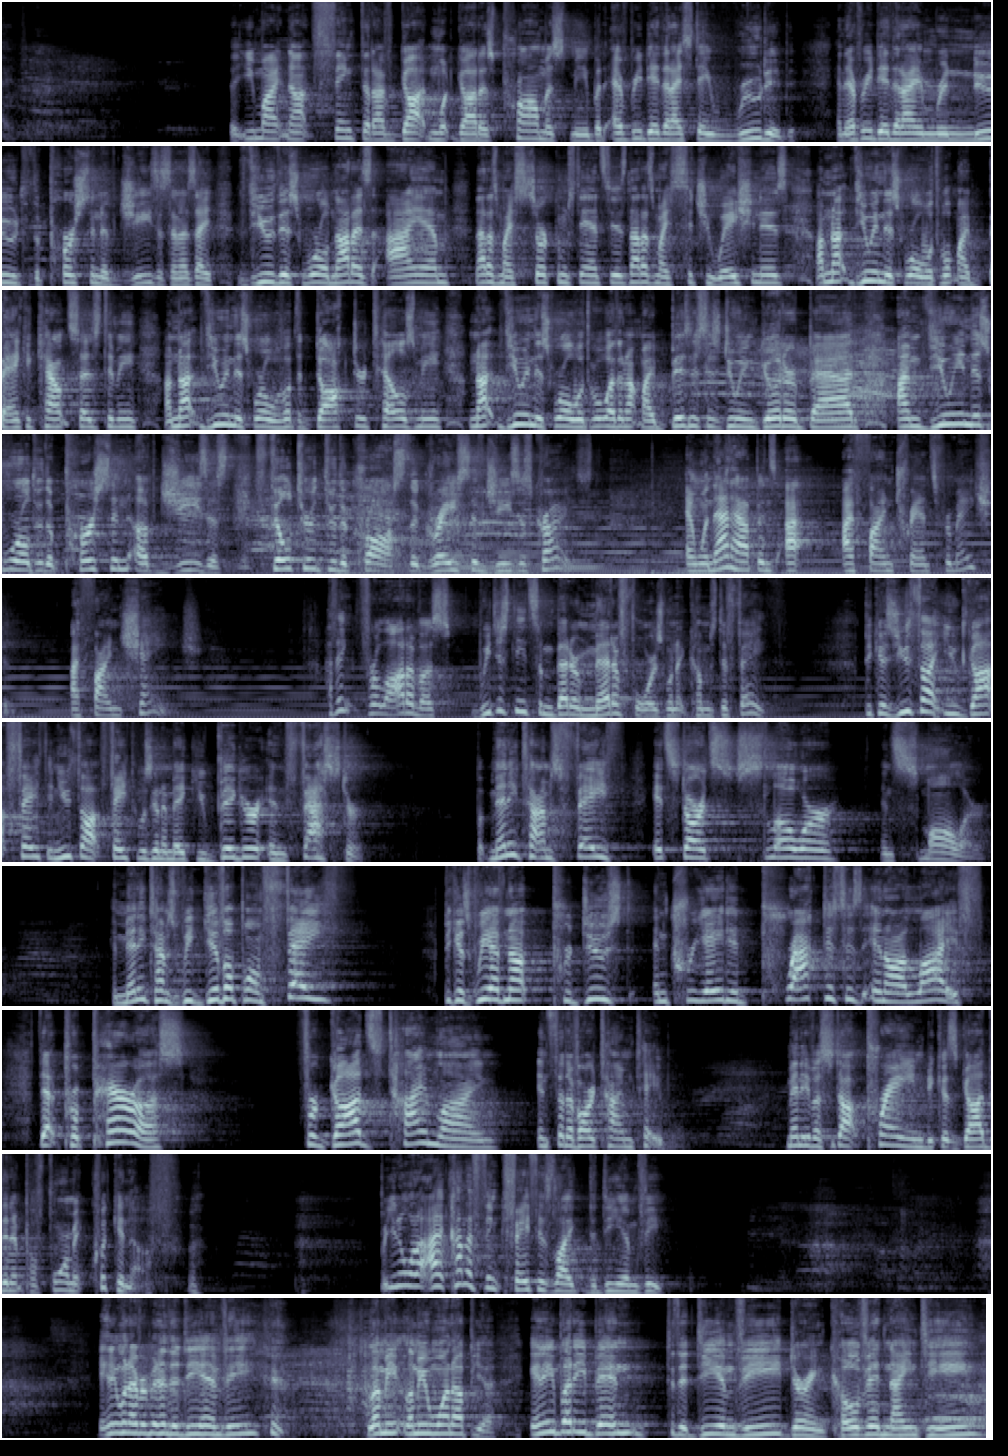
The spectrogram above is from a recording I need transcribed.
That you might not think that I've gotten what God has promised me, but every day that I stay rooted and every day that I am renewed to the person of Jesus, and as I view this world, not as I am, not as my circumstance is, not as my situation is, I'm not viewing this world with what my bank account says to me. I'm not viewing this world with what the doctor tells me. I'm not viewing this world with whether or not my business is doing good or bad. I'm viewing this world through the person of Jesus, filtered through the cross, the grace of Jesus Christ. And when that happens, I, I find transformation, I find change. I think for a lot of us, we just need some better metaphors when it comes to faith because you thought you got faith and you thought faith was gonna make you bigger and faster. But many times, faith, it starts slower and smaller. And many times we give up on faith because we have not produced and created practices in our life that prepare us for God's timeline instead of our timetable. Many of us stop praying because God didn't perform it quick enough. But you know what? I kind of think faith is like the DMV. Anyone ever been to the DMV? let me let me one up you. Anybody been to the DMV during COVID-19?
